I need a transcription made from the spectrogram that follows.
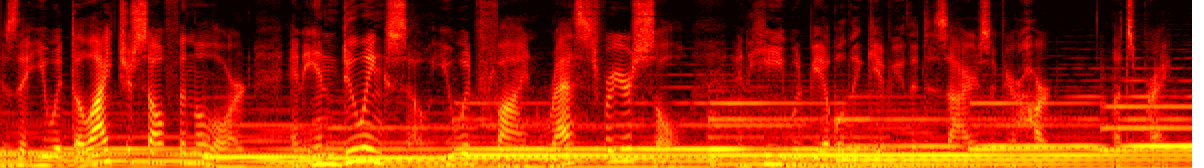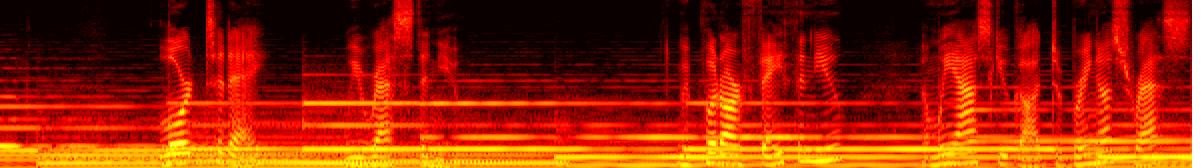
is that you would delight yourself in the Lord, and in doing so, you would find rest for your soul, and He would be able to give you the desires of your heart. Let's pray. Lord, today we rest in you. We put our faith in you, and we ask you, God, to bring us rest.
